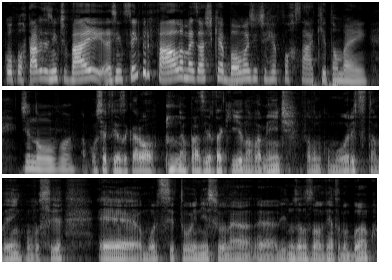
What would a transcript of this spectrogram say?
confortáveis. A gente vai, a gente sempre fala, mas acho que é bom a gente reforçar aqui também de novo. Ah, com certeza, Carol. É um prazer estar aqui novamente, falando com o Moritz também, com você. É, o Moritz citou o início né, é, ali nos anos 90 no banco.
